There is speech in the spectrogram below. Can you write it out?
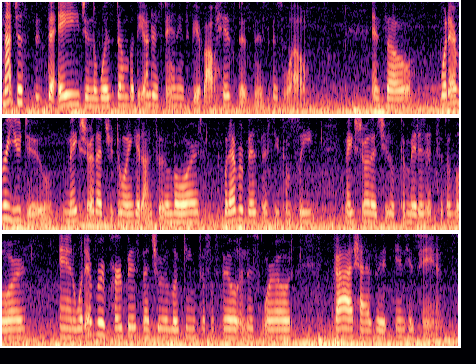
not just the, the age and the wisdom, but the understanding to be about his business as well. And so, whatever you do, make sure that you're doing it unto the Lord. Whatever business you complete, make sure that you have committed it to the Lord. And whatever purpose that you are looking to fulfill in this world, God has it in his hands.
